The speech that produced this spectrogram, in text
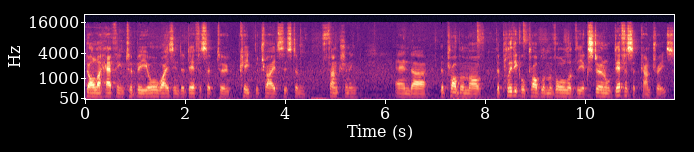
dollar having to be always into deficit to keep the trade system functioning, and uh, the problem of the political problem of all of the external deficit countries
